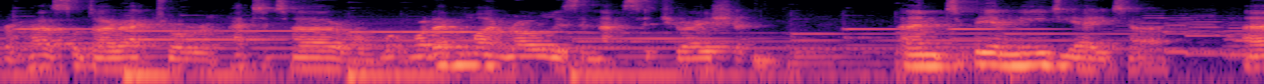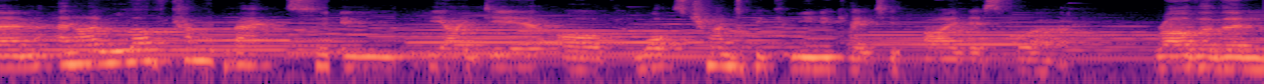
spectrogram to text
rehearsal director or repetitor or whatever my role is in that situation, and to be a mediator um, and I love coming back to the idea of what's trying to be communicated by this work rather than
